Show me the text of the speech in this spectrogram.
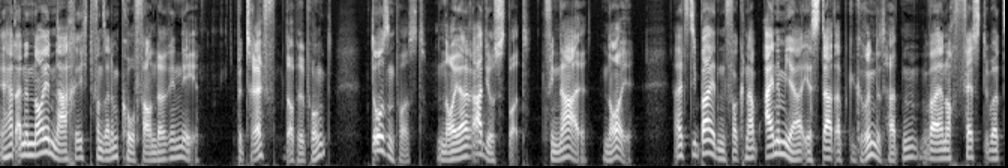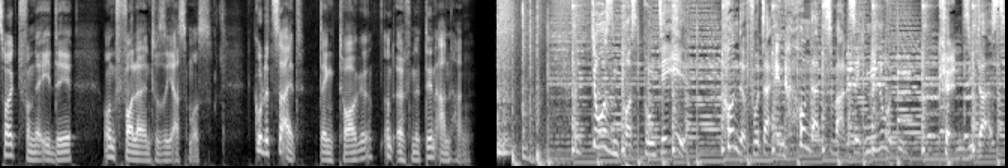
Er hat eine neue Nachricht von seinem Co-Founder René. Betreff, Doppelpunkt, Dosenpost, neuer Radiospot, Final, neu. Als die beiden vor knapp einem Jahr ihr Startup gegründet hatten, war er noch fest überzeugt von der Idee und voller Enthusiasmus. Gute Zeit, denkt Torge und öffnet den Anhang. Dosenpost.de Hundefutter in 120 Minuten. Können Sie das?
